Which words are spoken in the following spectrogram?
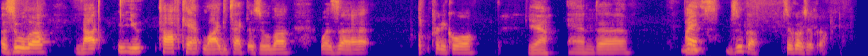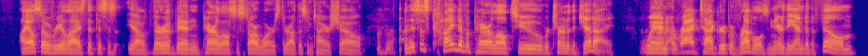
azula not you Toph can't lie detect azula was uh pretty cool. Yeah. And uh I- zuko. Zuko zuko. I also realized that this is you know there have been parallels to star wars throughout this entire show. Mhm. and this is kind of a parallel to return of the jedi when Mhm. a ragtag group of rebels near the end of the film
